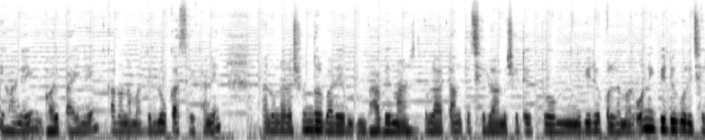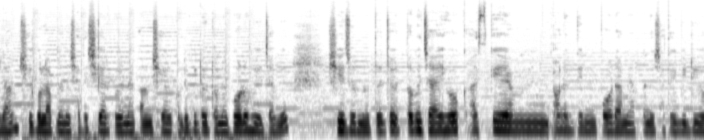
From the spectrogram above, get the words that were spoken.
ই হয় নাই, ভয় পাই নাই, কারণ আমাদের লোক আছে এখানে। আর ওনারা সুন্দরভাবে ভাবে মাছগুলা টানতেছিল, আমি সেটা একটু ভিডিও করলাম আর অনেক ভিডিও করেছিলাম, সেগুলো আপনাদের সাথে শেয়ার করি না কারণ শেয়ার করলে ভিডিওটা অনেক বড় হয়ে যাবে। সেই জন্য তো তবে যাই হোক, আজকে অনেক দিন পর আমি আপনাদের সাথে ভিডিও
